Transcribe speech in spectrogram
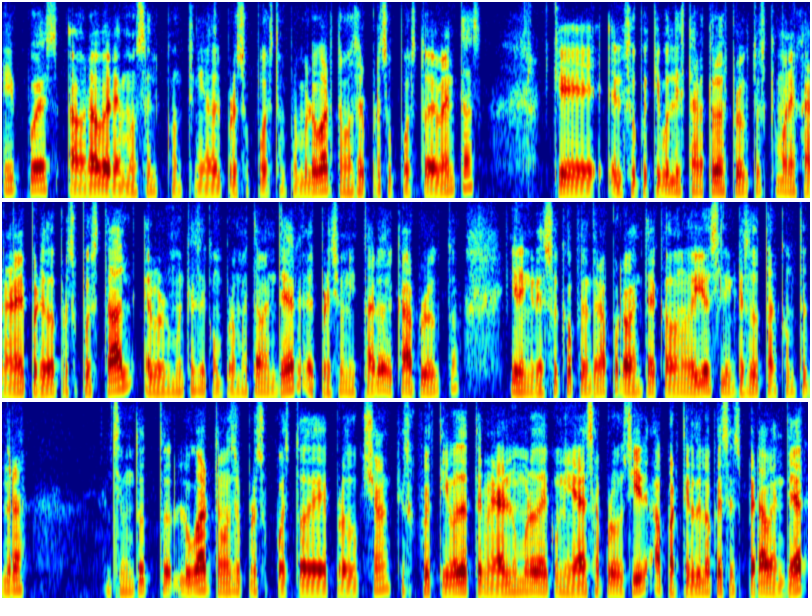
Y pues ahora veremos el contenido del presupuesto. En primer lugar, tenemos el presupuesto de ventas que el subjetivo es listar todos los productos que manejarán en el periodo presupuestal, el volumen que se compromete a vender, el precio unitario de cada producto y el ingreso que obtendrá por la venta de cada uno de ellos y el ingreso total que obtendrá. En segundo lugar, tenemos el presupuesto de producción, que su objetivo es determinar el número de unidades a producir a partir de lo que se espera vender,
